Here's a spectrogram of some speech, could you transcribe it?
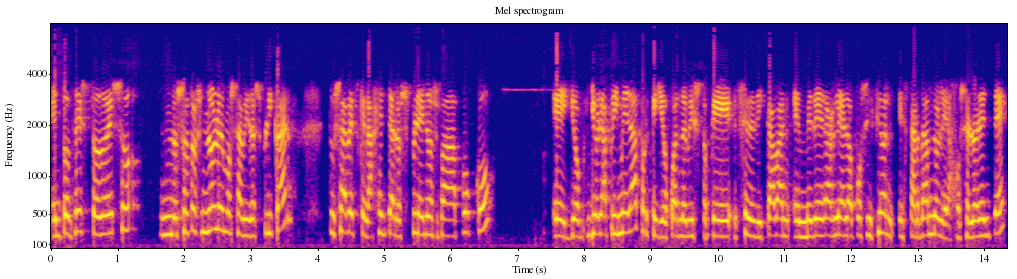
Entonces, todo eso nosotros no lo hemos sabido explicar. Tú sabes que la gente a los plenos va a poco. Eh, yo, yo la primera, porque yo cuando he visto que se dedicaban, en vez de darle a la oposición, estar dándole a José Lorente,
